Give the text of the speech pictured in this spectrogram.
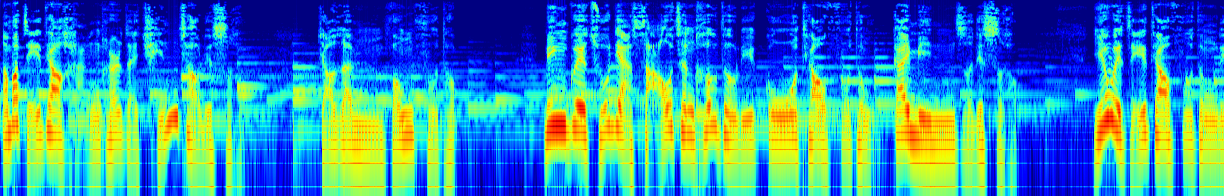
那么这条巷巷儿在清朝的时候叫仁风胡同。民国初年，少城后头的各条胡同改名字的时候，因为这条胡同的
